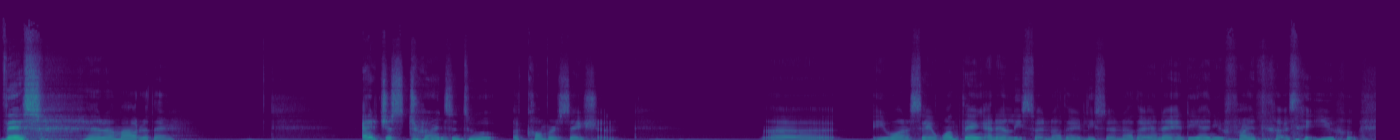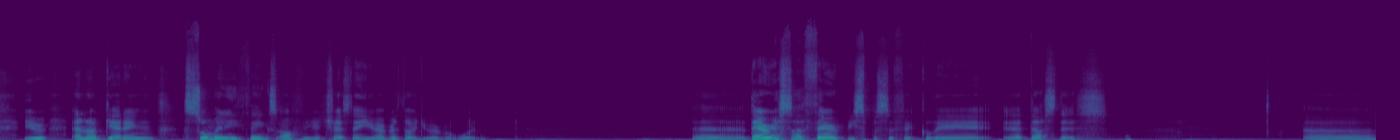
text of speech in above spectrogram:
this, and I'm out of there. And it just turns into a conversation. Uh, you want to say one thing, and it leads to another, it leads to another, and then at the end you find out that you you end up getting so many things off of your chest than you ever thought you ever would. Uh, there is a therapy specifically that does this. Uh,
